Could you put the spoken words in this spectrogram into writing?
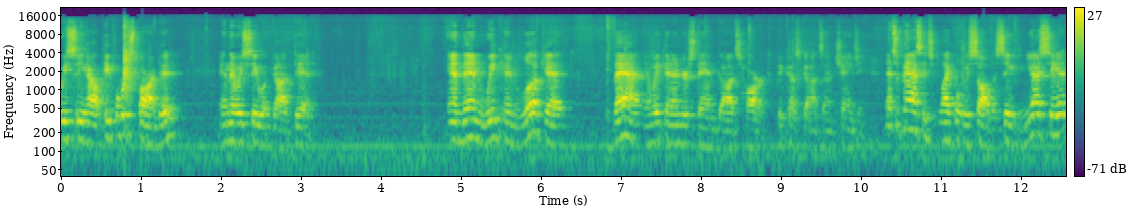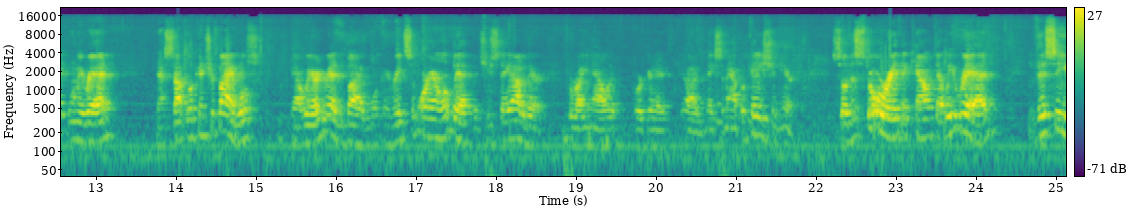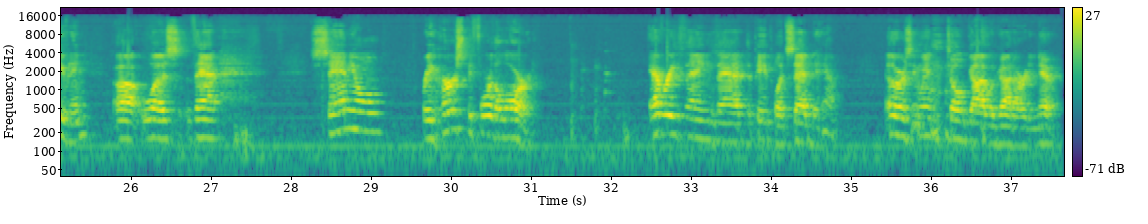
we see how people responded, and then we see what God did. And then we can look at that and we can understand God's heart because God's unchanging. That's a passage like what we saw this evening. You guys see it when we read? Now stop looking at your Bibles. Now we already read the Bible. We're going to read some more in a little bit, but you stay out of there for right now. We're going to uh, make some application here. So the story, the account that we read this evening uh, was that Samuel rehearsed before the Lord everything that the people had said to him. In other words, he went and told God what God already knew.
